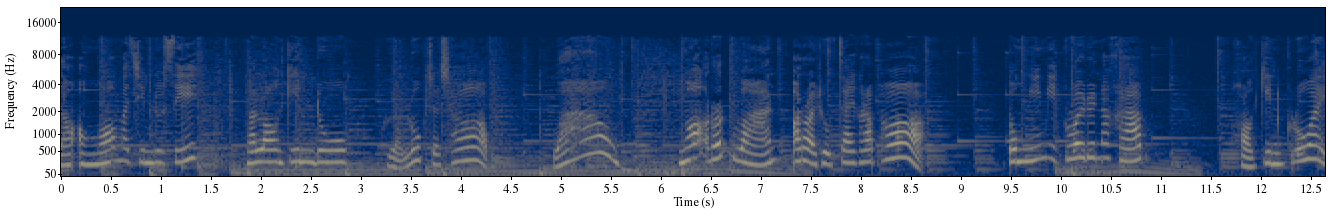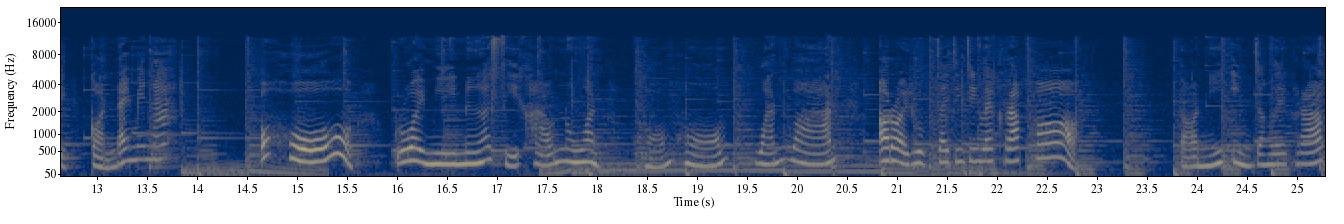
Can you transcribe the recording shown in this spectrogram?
ลองเอาเงาะมาชิมดูสิ มาลองกินดู เผื่อลูกจะชอบ ว้าว เงาะรสหวานอร่อยถูกใจครับพ่อ ตรงนี้มีกล้วยด้วยนะครับ ขอกินกล้วยก่อนได้ไหมนะ โอ้โห กล้วยมีเนื้อสีขาวนวลหอมหอมหวานหวานอร่อยถูกใจจริง ๆ เลยครับพ่อ ตอนนี้อิ่มจังเลยครับ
